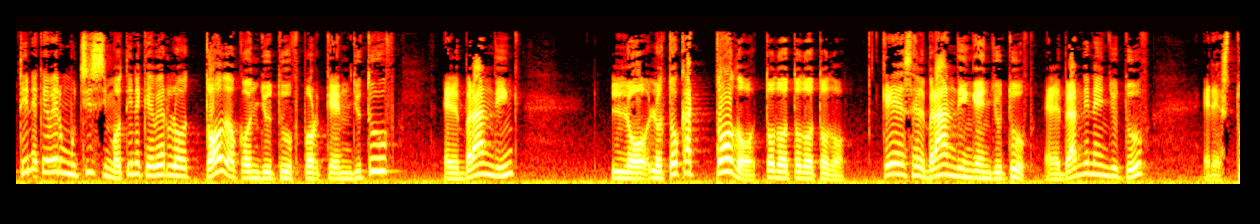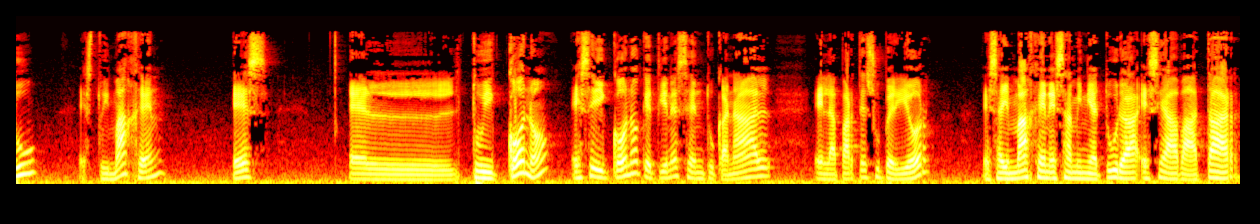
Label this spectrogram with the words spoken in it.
tiene que ver muchísimo, tiene que verlo todo con YouTube, porque en YouTube el branding lo, lo toca todo, todo, todo, todo. ¿Qué es el branding en YouTube? El branding en YouTube eres tú, es tu imagen, es el, tu icono, ese icono que tienes en tu canal, en la parte superior, esa imagen, esa miniatura, ese avatar,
